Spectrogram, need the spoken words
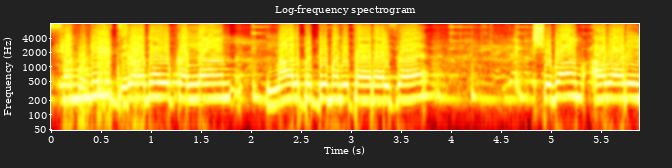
संदीप. जाधव कल्याण लाल पट्टीमध्ये तयार राहायचं आहे. शुभम आवारे.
